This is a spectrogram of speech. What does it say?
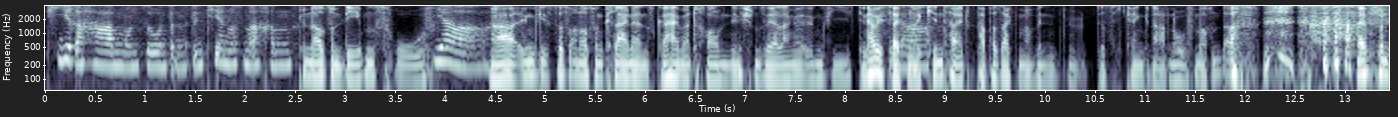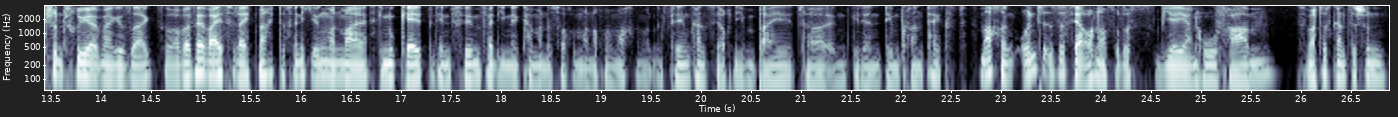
Tiere haben und so und dann mit den Tieren was machen. Genau, so ein Lebenshof. Ja. Ja, irgendwie ist das auch noch so ein kleiner insgeheimer Traum, den ich schon sehr lange irgendwie, den habe ich seit ja. meiner Kindheit. Papa sagt immer, wenn, dass ich keinen Gnadenhof machen darf. habe ich schon früher immer gesagt so. Aber wer weiß, vielleicht mache ich das, wenn ich irgendwann mal genug Geld mit den Filmen verdiene, kann man das auch immer noch mal machen. Und den Film kannst du ja auch nebenbei da irgendwie dann in dem Kontext machen. Und es ist ja auch noch so, dass wir ja einen Hof haben. Das macht das Ganze schon,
